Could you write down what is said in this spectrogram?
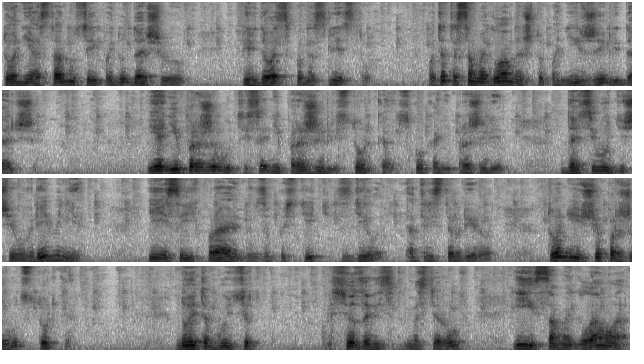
то они останутся и пойдут дальше передаваться по наследству. Вот это самое главное, чтобы они жили дальше. И они проживут, если они прожили столько, сколько они прожили до сегодняшнего времени, и если их правильно запустить, сделать, отреставрировать, то они еще проживут столько. Но это будет все, все зависит от мастеров и, самое главное,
